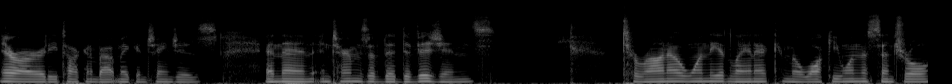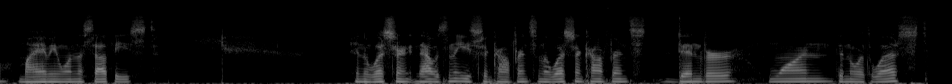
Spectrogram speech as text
they're already talking about making changes. And then in terms of the divisions, Toronto won the Atlantic, Milwaukee won the Central, Miami won the Southeast in the Western, that was in the Eastern Conference. In the Western Conference, Denver won the Northwest.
